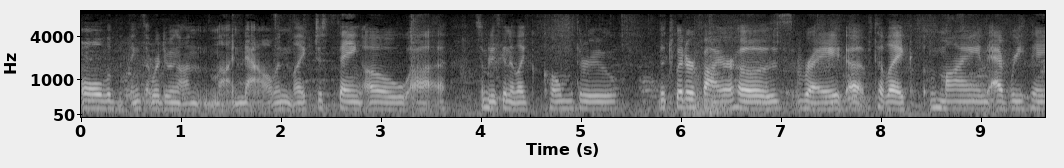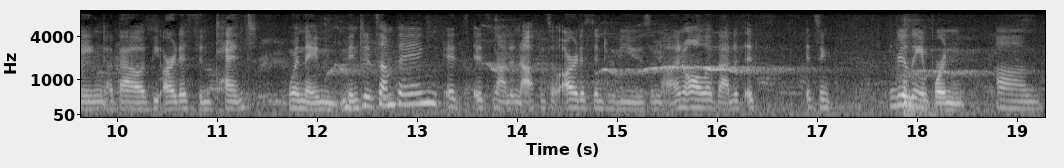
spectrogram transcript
all of the things that we're doing online now and like just saying oh uh, somebody's gonna like comb through the Twitter fire hose, right, uh, to like mine everything about the artist's intent when they minted something. It's it's not enough, and so artist interviews and, and all of that. It's it's, it's really important. Um,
